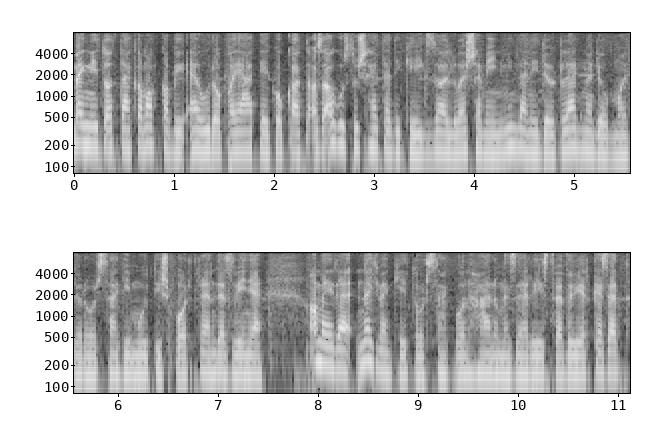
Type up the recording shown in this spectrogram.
Megnyitották a Makkabi Európa játékokat, az augusztus 7-ig zajló esemény minden idők legnagyobb magyarországi multisport rendezvénye, amelyre 42 országból 3000 résztvevő érkezett,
